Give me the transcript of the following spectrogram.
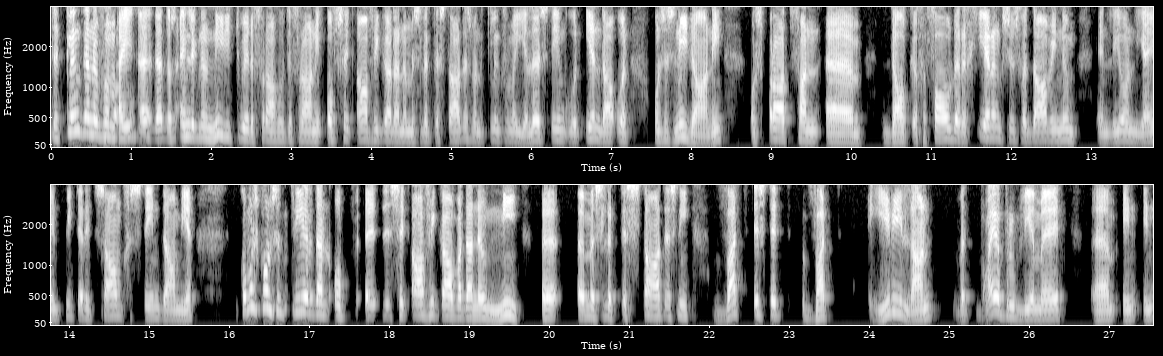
Dit klink dan nou vir my uh, dat ons eintlik nou nie die tweede vraag hoef te vra nie of Suid-Afrika dan 'n mislukte staat is want dit klink vir my julle stem oor een daaroor ons is nie daar nie ons praat van ehm um, dalk 'n gefaalde regering soos wat Dawie noem en Leon jy en Pieter het saamgestem daarmee. Kom ons konsentreer dan op eh, Suid-Afrika uh, wat dan nou nie 'n uh, 'n mislukte staat is nie. Wat is dit wat hierdie land wat baie probleme het um, en en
